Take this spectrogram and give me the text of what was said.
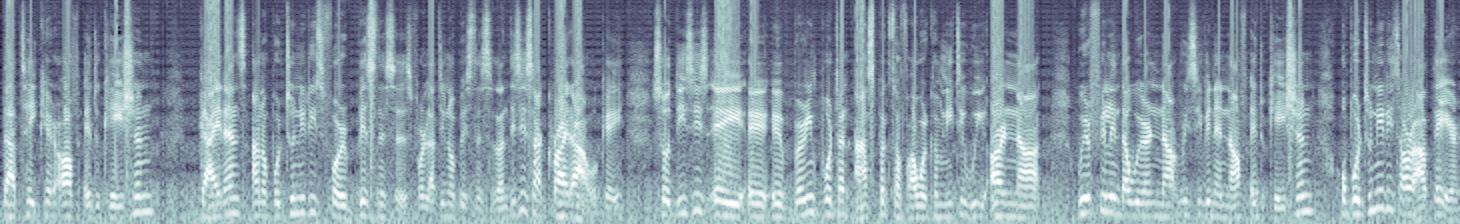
that take care of education guidance and opportunities for businesses, for Latino businesses. And this is a cry out, okay? So this is a, a, a, very important aspect of our community. We are not, we're feeling that we are not receiving enough education. Opportunities are out there,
